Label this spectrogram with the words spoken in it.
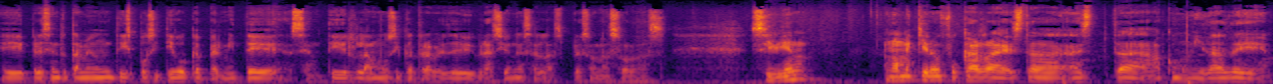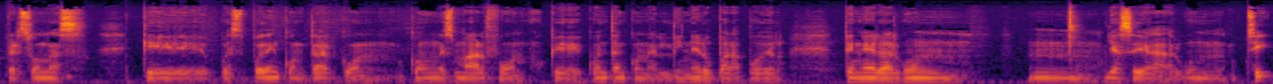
Eh, presenta también un dispositivo que permite sentir la música a través de vibraciones a las personas sordas. Si bien no me quiero enfocar a esta, a esta comunidad de personas que pues pueden contar con, con un smartphone o que cuentan con el dinero para poder tener algún Mm, ya sea algún, sí,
